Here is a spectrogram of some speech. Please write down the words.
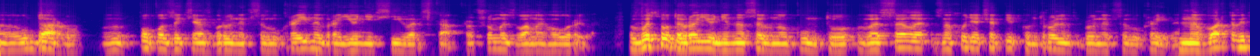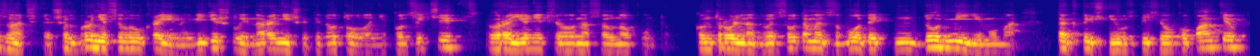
удару по позиціях Збройних сил України в районі Сіверська, про що ми з вами говорили. Висоти в районі населеного пункту Веселе знаходяться під контролем Збройних сил України. Варто відзначити, що Збройні сили України відійшли на раніше підготовлені позиції в районі цього населеного пункту. Контроль над висотами зводить до мінімума тактичні успіхи окупантів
